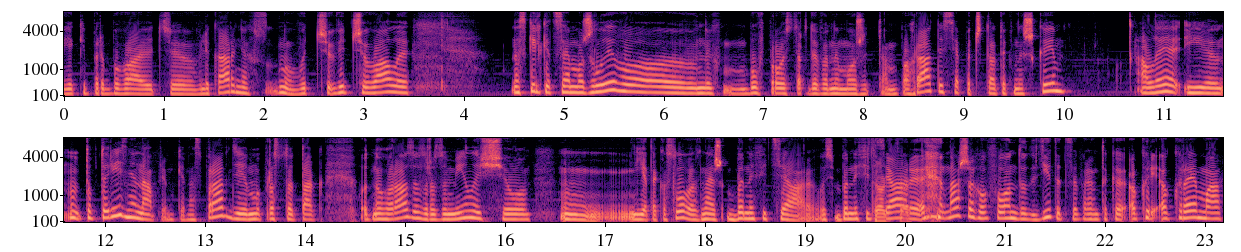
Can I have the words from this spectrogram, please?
які перебувають в лікарнях, ну, відчу- відчували. Наскільки це можливо, у них був простір, де вони можуть там погратися, почитати книжки. Але і ну, тобто різні напрямки. Насправді ми просто так одного разу зрозуміли, що є таке слово, знаєш, бенефіціари. Ось бенефіціари нашого фонду діти це прям така окрема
